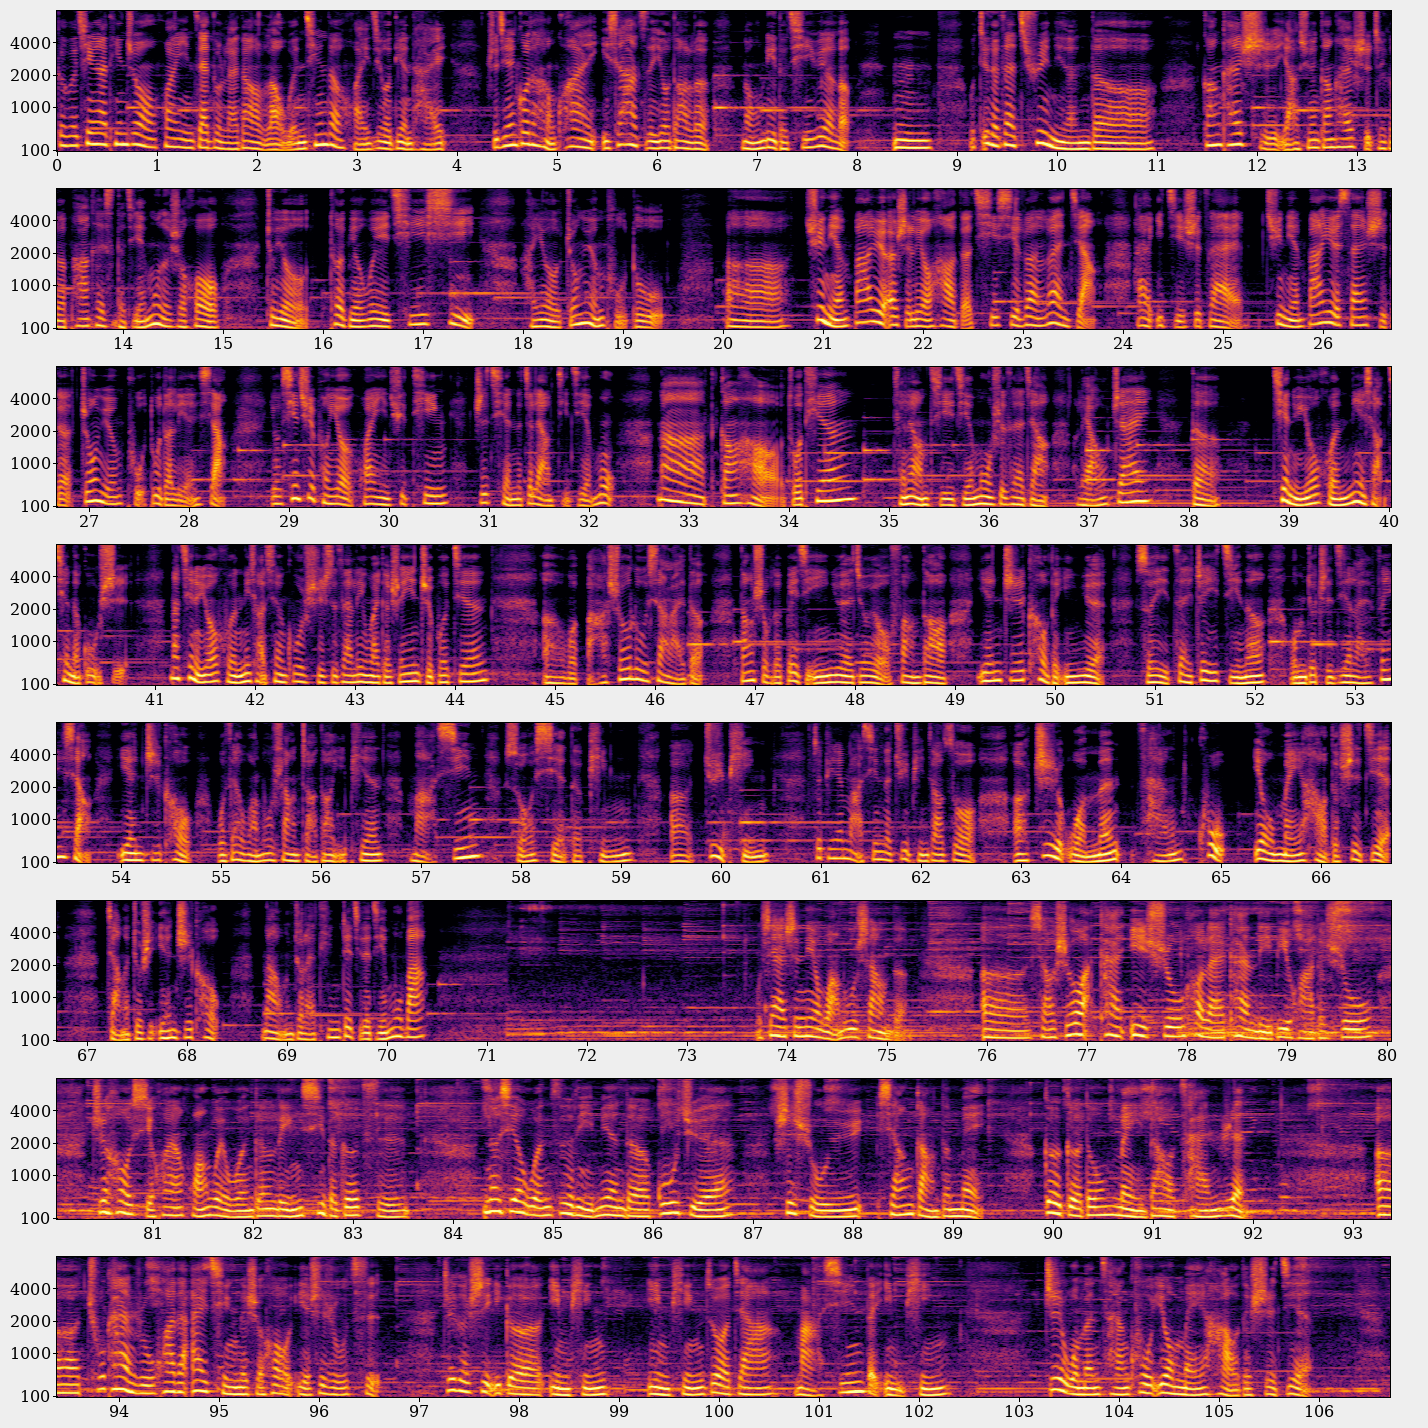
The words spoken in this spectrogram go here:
各位亲爱听众，欢迎再度来到老文青的怀旧电台。时间过得很快，一下子又到了农历的七月了。嗯，我记得在去年的刚开始，雅轩刚开始这个 podcast 的节目的时候，就有特别为七夕还有中原普渡。呃，去年八月二十六号的七系乱乱讲，还有一集是在去年八月三十的中原普渡的联想，有兴趣朋友欢迎去听之前的这两集节目。那刚好昨天前两集节目是在讲《聊斋》的。《倩女幽魂》聂小倩的故事，那《倩女幽魂》聂小倩的故事是在另外一个声音直播间，呃，我把它收录下来的。当时我的背景音乐就有放到胭脂扣的音乐，所以在这一集呢，我们就直接来分享胭脂扣。我在网络上找到一篇马欣所写的评，呃，剧评。这篇马欣的剧评叫做《呃致我们残酷又美好的世界》。讲的就是胭脂扣，那我们就来听这集的节目吧。我现在是念网络上的，呃，小时候看易书，后来看李碧华的书，之后喜欢黄伟文跟林夕的歌词，那些文字里面的孤绝是属于香港的美，个个都美到残忍。呃，初看如花的爱情的时候也是如此。这个是一个影评影评作家马欣的影评，致我们残酷又美好的世界。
